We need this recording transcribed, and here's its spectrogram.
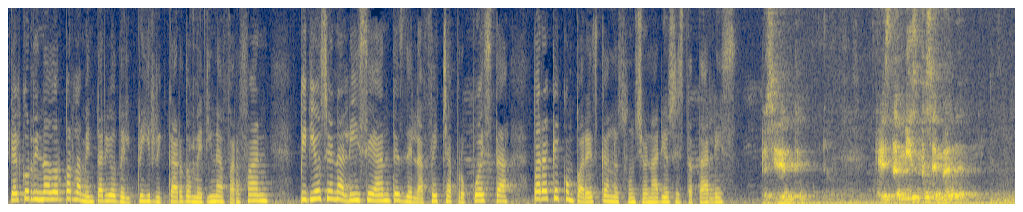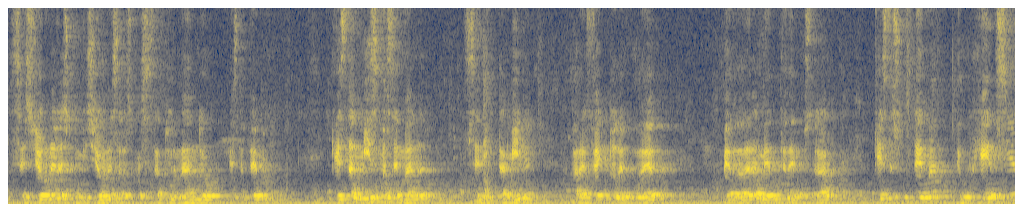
que el coordinador parlamentario del PRI, Ricardo Medina Farfán, pidió se analice antes de la fecha propuesta para que comparezcan los funcionarios estatales. Presidente, que esta misma semana sesione las comisiones a las que se está turnando este tema, que esta misma semana se dictamine para efecto de poder verdaderamente demostrar que este es un tema de urgencia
